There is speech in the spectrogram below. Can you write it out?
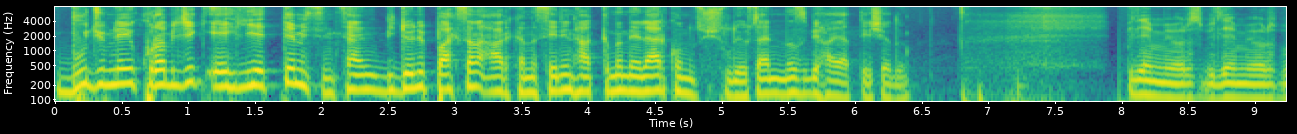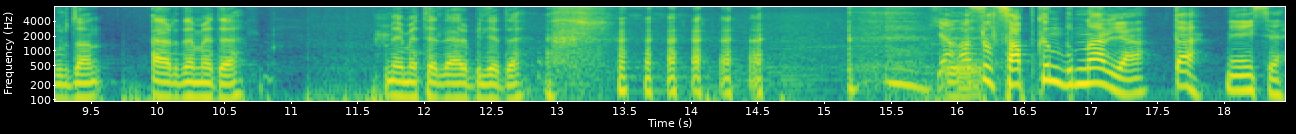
bu cümleyi kurabilecek ehliyette misin? Sen bir dönüp baksana arkana senin hakkında neler konuşuluyor? Sen nasıl bir hayat yaşadın? bilemiyoruz bilemiyoruz. Buradan Erdem'e de Mehmet Ali Erbil'e de Ya asıl sapkın bunlar ya. Da neyse.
